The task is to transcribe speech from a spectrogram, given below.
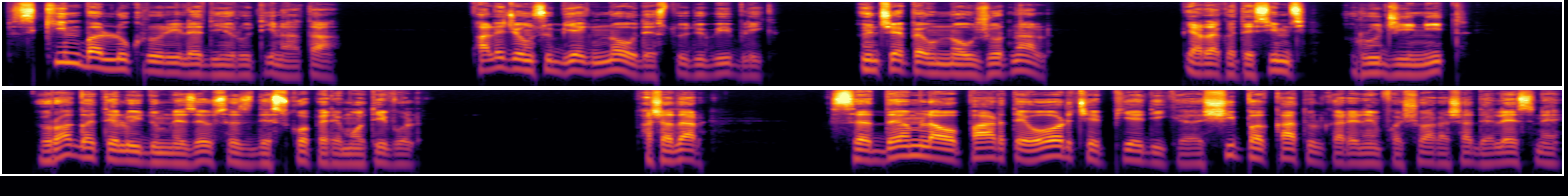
Schimbă lucrurile din rutina ta. Alege un subiect nou de studiu biblic. Începe un nou jurnal. Iar dacă te simți ruginit, roagă-te lui Dumnezeu să-ți descopere motivul. Așadar, să dăm la o parte orice piedică și păcatul care ne înfășoară așa de lesne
